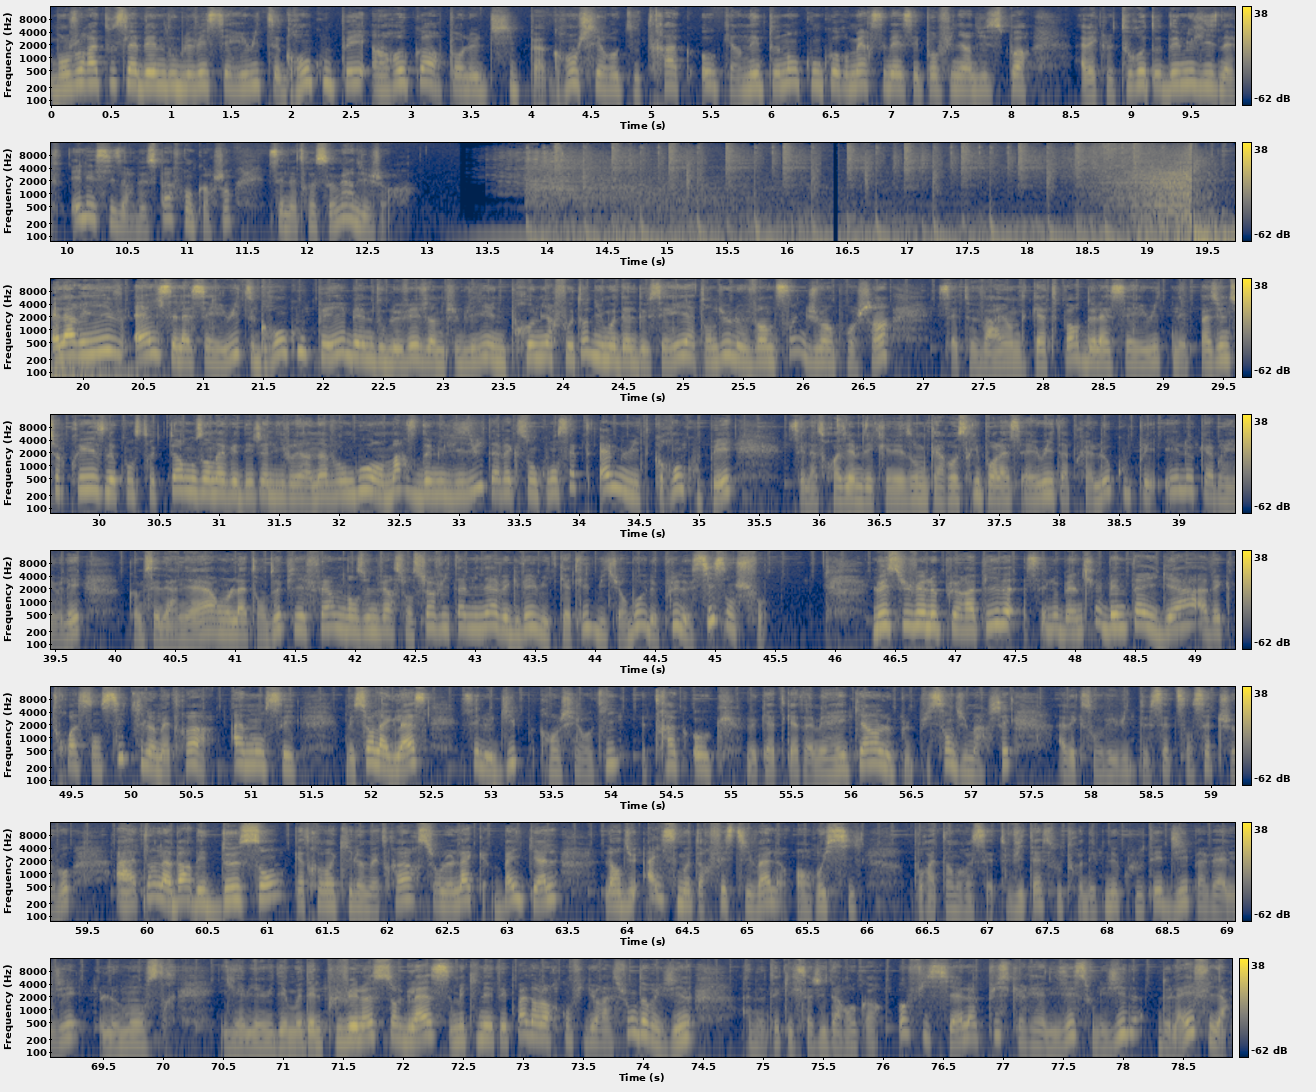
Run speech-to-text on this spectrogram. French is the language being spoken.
Bonjour à tous, la BMW série 8 Grand Coupé, un record pour le Jeep Grand Cherokee Track aucun étonnant concours Mercedes et pour finir du sport avec le Tour Auto 2019 et les 6 heures de Spa-Francorchamps, c'est notre sommaire du jour. Elle arrive, elle, c'est la série 8 Grand Coupé. BMW vient de publier une première photo du modèle de série attendu le 25 juin prochain. Cette variante 4 portes de la série 8 n'est pas une surprise, le constructeur nous en avait déjà livré un avant-goût en mars 2018 avec son concept M8 Grand Coupé. C'est la troisième déclinaison de carrosserie pour la série 8 après le coupé et le cabriolet. Comme ces dernières, on l'attend de pied ferme dans une version survitaminée avec V8 4 litres biturbo de plus de 600 chevaux. Le SUV le plus rapide, c'est le Bentley Bentayga avec 306 km/h annoncé. Mais sur la glace, c'est le Jeep Grand Cherokee Trackhawk, le 4x4 américain le plus puissant du marché, avec son V8 de 707 chevaux, a atteint la barre des 280 km/h sur le lac Baïkal lors du Ice Motor Festival en Russie. Pour atteindre cette vitesse, outre des pneus cloutés, Jeep avait allégé le monstre. Il y a bien eu des modèles plus véloces sur glace, mais qui n'étaient pas dans leur configuration d'origine. A noter qu'il s'agit d'un record officiel, puisque réalisé sous l'égide de la FIA.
